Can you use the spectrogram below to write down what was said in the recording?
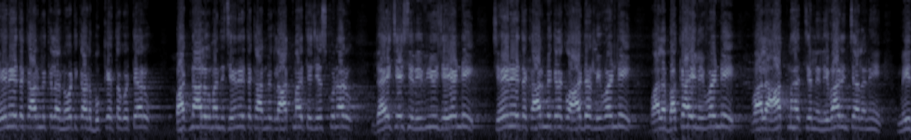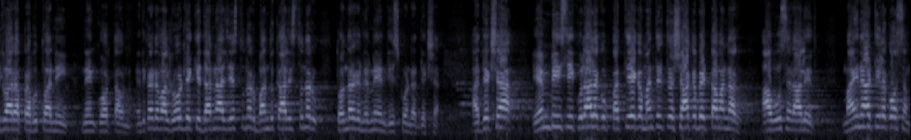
చేనేత కార్మికుల నోటికాడ బుక్ ఎత్తగొట్టారు. పద్నాలుగు మంది చేనేత కార్మికులు ఆత్మహత్య చేసుకున్నారు. దయచేసి రివ్యూ చేయండి. చేనేత కార్మికులకు ఆర్డర్లు ఇవ్వండి. వాళ్ళ బకాయిలు ఇవ్వండి వాళ్ళ ఆత్మహత్యల్ని నివారించాలని మీ ద్వారా ప్రభుత్వాన్ని నేను కోరుతా ఉన్నా ఎందుకంటే వాళ్ళు రోడ్లు ఎక్కి ధర్నాలు చేస్తున్నారు బంద్ కాలిస్తున్నారు తొందరగా నిర్ణయం తీసుకోండి అధ్యక్ష అధ్యక్ష ఎంబీసీ కులాలకు ప్రత్యేక మంత్రిత్వ శాఖ పెట్టామన్నారు ఆ ఊస రాలేదు మైనార్టీల కోసం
